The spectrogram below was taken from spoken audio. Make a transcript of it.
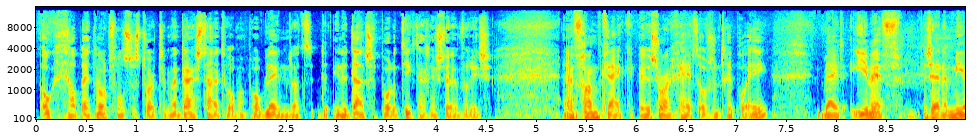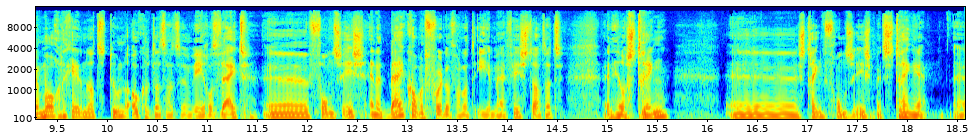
ook geld bij het noodfonds te storten. Maar daar stuiten we op een probleem dat de, in de Duitse politiek daar geen steun voor is. En Frankrijk eh, zorgen heeft over zo'n triple E. Bij het IMF zijn er meer mogelijkheden om dat te doen. Ook omdat dat een wereldwijd eh, fonds is. En het bijkomend voordeel van het IMF is dat het een heel streng... eh, streng fonds is met strenge eh,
